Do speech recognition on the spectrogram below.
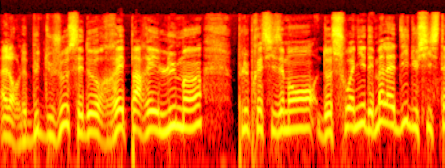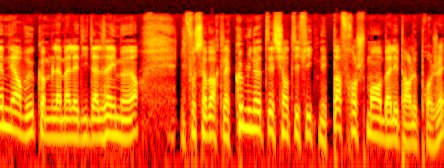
Alors le but du jeu, c'est de réparer l'humain, plus précisément de soigner des maladies du système nerveux comme la maladie d'Alzheimer. Il faut savoir que la communauté scientifique n'est pas franchement emballée par le projet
